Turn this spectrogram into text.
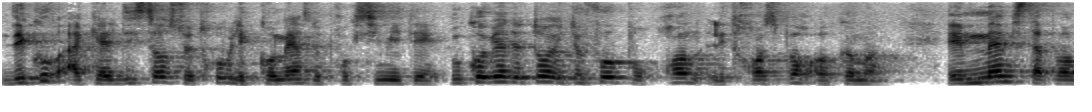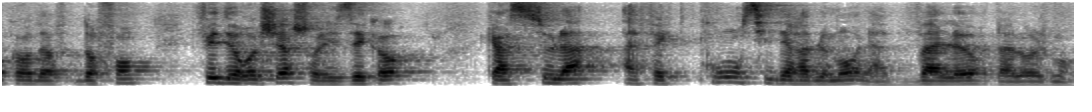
Découvre à quelle distance se trouvent les commerces de proximité ou combien de temps il te faut pour prendre les transports en commun. Et même si tu n'as pas encore d'enfants, fais des recherches sur les écoles car cela affecte considérablement la valeur d'un logement.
